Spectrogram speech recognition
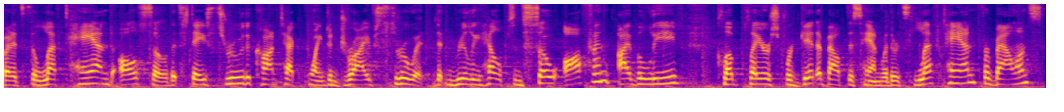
but it's the left hand also that stays through the contact point and drives through it that really helps. And so often, I believe, club players forget about this hand, whether it's left hand for balance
